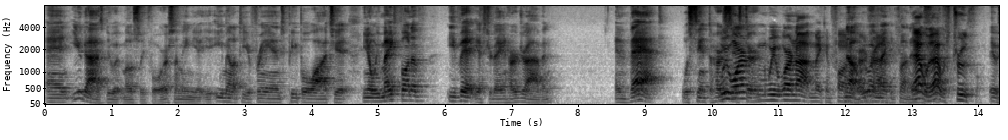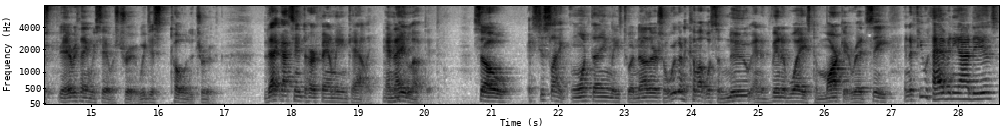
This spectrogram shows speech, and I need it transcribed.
And you guys do it mostly for us. I mean, you, you email it to your friends, people watch it. You know, we made fun of Yvette yesterday and her driving, and that was sent to her we sister. weren't. We were not making fun. No, of her we weren't driving. making fun. It That was- that was truthful. It was yeah, everything we said was true. We just told the truth. That got sent to her family in Cali, and they mm-hmm. loved it. So it's just like one thing leads to another. So we're going to come up with some new and inventive ways to market Red C. And if you have any ideas,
